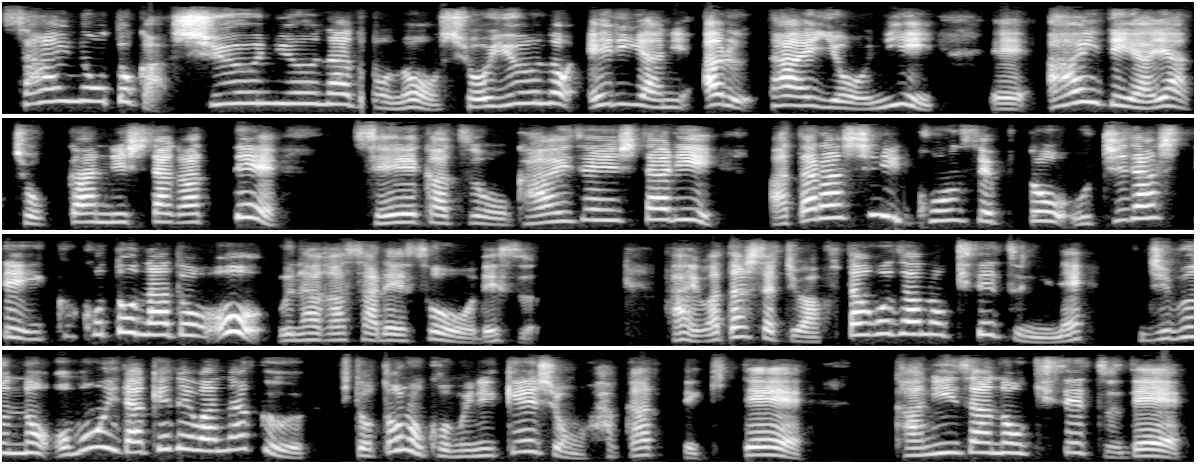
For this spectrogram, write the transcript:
才能とか収入などの所有のエリアにある太陽に、えー、アイデアや直感に従って生活を改善したり、新しいコンセプトを打ち出していくことなどを促されそうです。はい、私たちは双子座の季節にね、自分の思いだけではなく、人とのコミュニケーションを図ってきて、蟹座の季節で、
